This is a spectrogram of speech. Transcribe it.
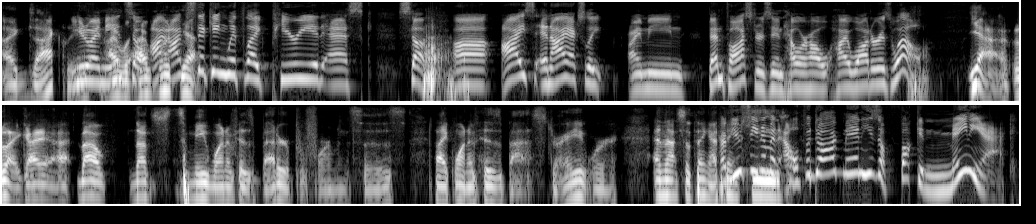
Exactly. You know what I mean? I, so I, am yeah. sticking with like period esque stuff. Uh, I and I actually, I mean, Ben Foster's in Hell or High Water as well. Yeah, like I, I that that's to me one of his better performances, like one of his best, right? Where and that's the thing. I have you seen him in Alpha Dog, man? He's a fucking maniac.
